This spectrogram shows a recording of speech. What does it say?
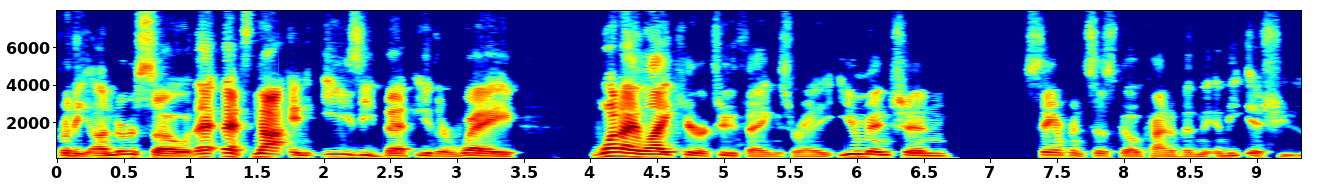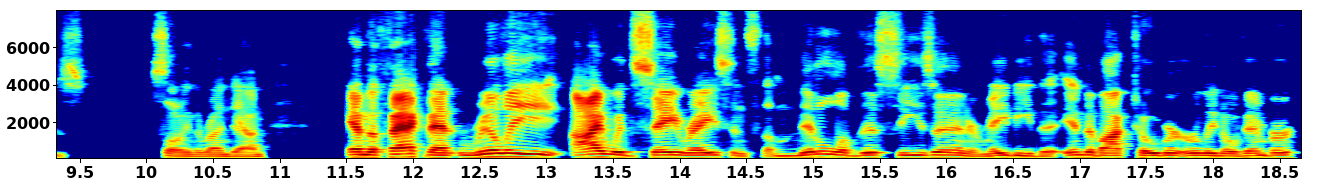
for the under. So that that's not an easy bet either way. What I like here are two things, Ray. You mentioned San Francisco kind of in the in the issues slowing the run down. And the fact that really, I would say, Ray, since the middle of this season or maybe the end of October, early November,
